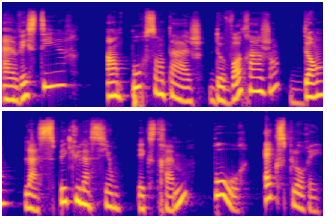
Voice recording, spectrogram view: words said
investir un pourcentage de votre argent dans la spéculation extrême pour explorer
